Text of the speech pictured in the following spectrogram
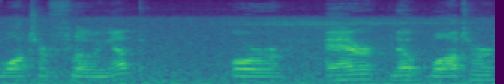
Water flowing up. Or air, no, water.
